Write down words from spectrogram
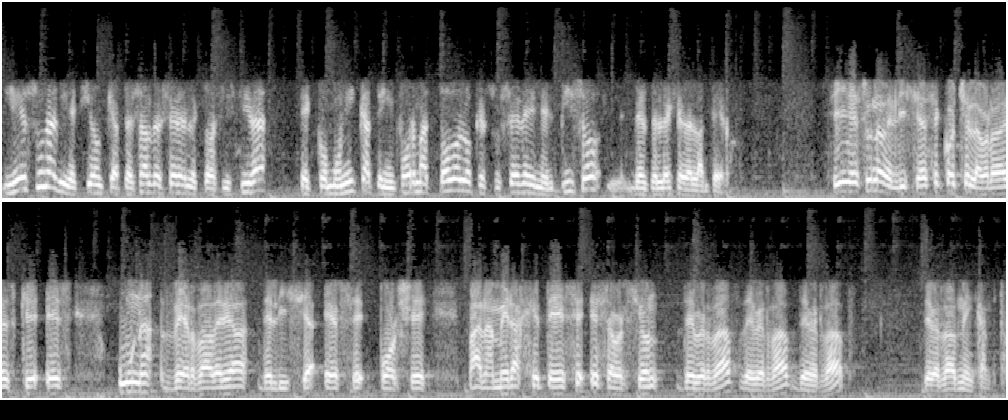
Y es una dirección que a pesar de ser electroasistida, te comunica, te informa todo lo que sucede en el piso desde el eje delantero. Sí, es una delicia. Ese coche, la verdad es que es una verdadera delicia ese Porsche Panamera GTS, esa versión de verdad, de verdad, de verdad, de verdad me encantó.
